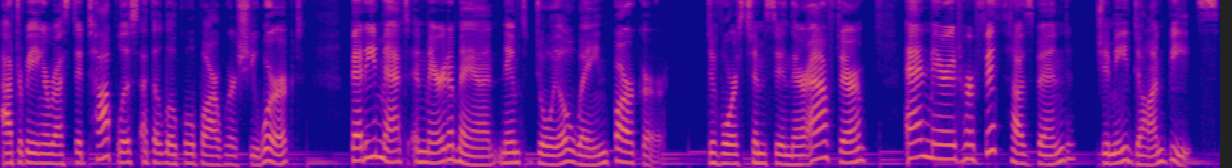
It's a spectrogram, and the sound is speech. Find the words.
after being arrested topless at the local bar where she worked, Betty met and married a man named Doyle Wayne Barker, divorced him soon thereafter, and married her fifth husband, Jimmy Don Beets,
